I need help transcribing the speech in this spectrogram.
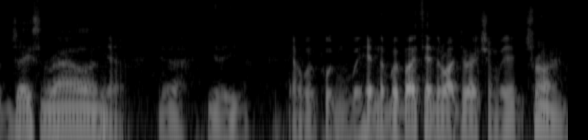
got Jason Rau, and yeah, yeah. yeah, yeah, we're putting, we're heading, we're both heading the right direction. We're trying.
